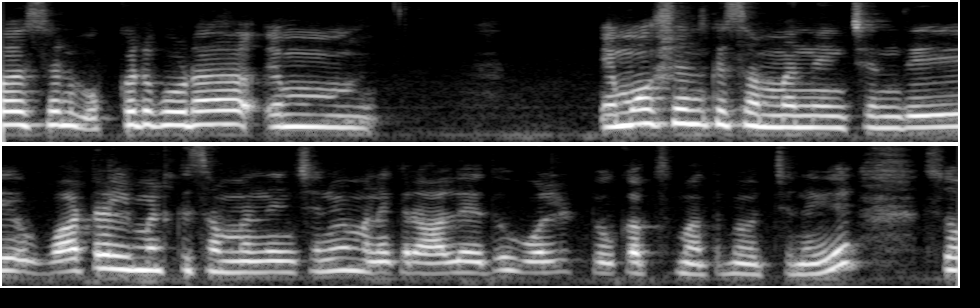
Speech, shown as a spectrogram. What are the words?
పర్సెంట్ ఒక్కటి కూడా ఎమోషన్స్కి సంబంధించింది వాటర్ ఎలిమెంట్కి సంబంధించినవి మనకి రాలేదు. ఓన్లీ టూ కప్స్ మాత్రమే వచ్చినాయి. సో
